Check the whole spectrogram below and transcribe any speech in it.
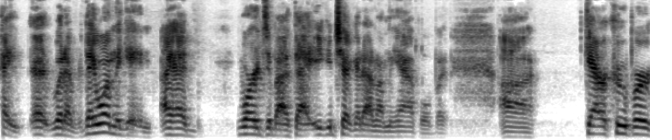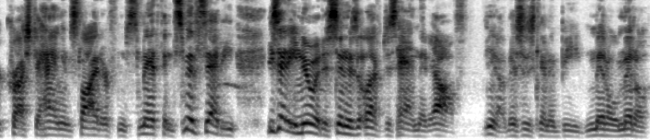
Hey, uh, whatever. They won the game. I had words about that. You can check it out on the Apple. But uh, Garrett Cooper crushed a hanging slider from Smith, and Smith said he he said he knew it as soon as it left his hand that oh you know this is going to be middle middle,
